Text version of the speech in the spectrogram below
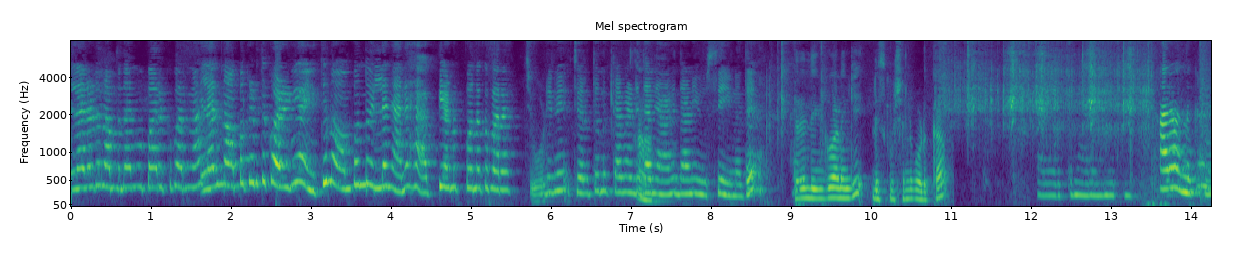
എല്ലാരോടും റമദാൻ മുബാറക്ക് പറഞ്ഞ എല്ലാരും നോമ്പൊക്കെ എടുത്ത് കഴിഞ്ഞോ എനിക്ക് നോമ്പൊന്നും ഇല്ല ഞാൻ ഹാപ്പിയാണ് ഇപ്പൊ എന്നൊക്കെ പറ. ചൂടിന് ചെറുത്ത് നിൽക്കാൻ വേണ്ടിട്ടാ ഞാൻ ഇതാണ് യൂസ് ചെയ്യുന്നത്. ലിങ്ക് വേണമെങ്കിൽ ഡിസ്ക്രിപ്ഷനിൽ കൊടുക്കാം. ആരാ വന്നിക്കണേ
